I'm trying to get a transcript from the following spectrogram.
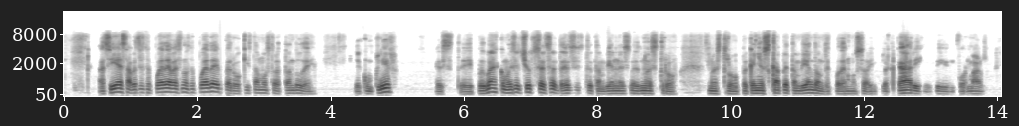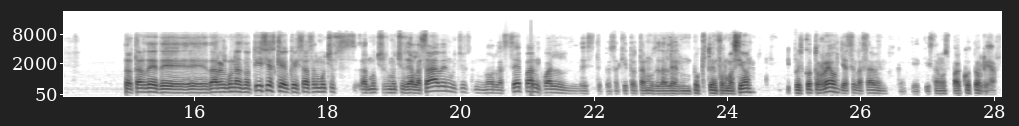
así es, a veces se puede, a veces no se puede, pero aquí estamos tratando de, cumplir. Este, pues bueno, como dice Chutz, este también es, nuestro, nuestro pequeño escape también, donde podemos ahí platicar y, informar tratar de, dar algunas noticias que, quizás a muchos, a muchos, muchos ya las saben, muchos no las sepan, igual este, pues aquí tratamos de darle un poquito de información. Y pues cotorreo, ya se la saben, aquí, estamos para cotorrear.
